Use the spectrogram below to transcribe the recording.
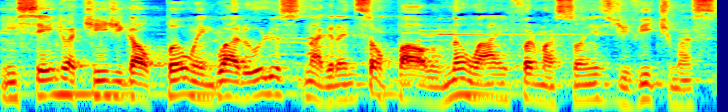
Incêndio atinge galpão em Guarulhos, na Grande São Paulo. Não há informações de vítimas.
